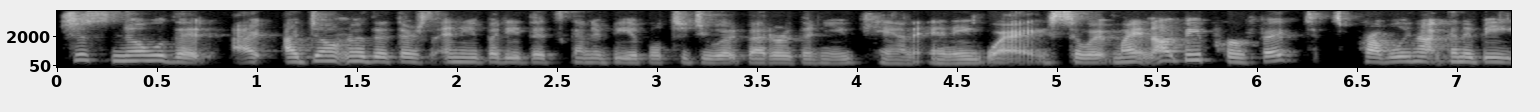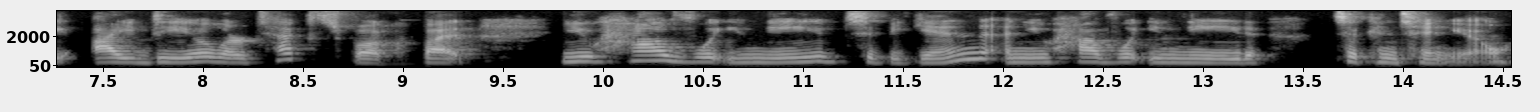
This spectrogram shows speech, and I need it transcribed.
just know that I, I don't know that there's anybody that's going to be able to do it better than you can anyway. So it might not be perfect. It's probably not going to be ideal or textbook but you have what you need to begin and you have what you need to continue.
